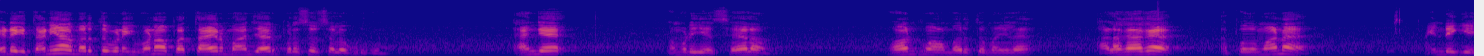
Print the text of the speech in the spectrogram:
இன்றைக்கு தனியார் மருத்துவமனைக்கு போனால் பத்தாயிரம் பாஞ்சாயிரம் பிரசவ செலவு கொடுக்கணும். அங்கே நம்முடைய சேலம் மோகன்குமார் மருத்துவமனையில் அழகாக அற்புதமான இன்றைக்கு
